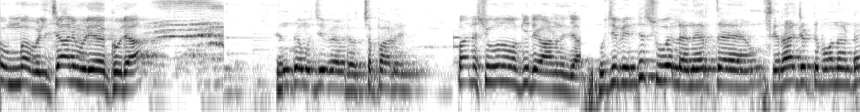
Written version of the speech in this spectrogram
ഉമ്മ വിളിച്ചാലും വിളി കേൾക്കൂല. എന്താ മുജീബ് ഒരു ഒച്ചപ്പാട്? ഇപ്പൊ എന്റെ ഷൂ നോക്കിയിട്ട് കാണുന്നില്ല. മുജീബ് എന്റെ ഷൂ അല്ല? നേരത്തെ സിറാജ് ഇട്ട് പോന്നാണ്ട്?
